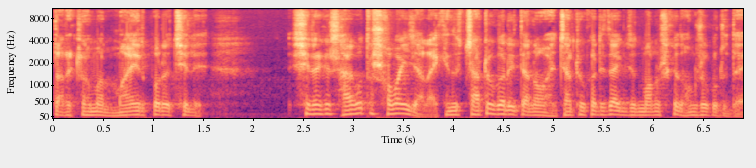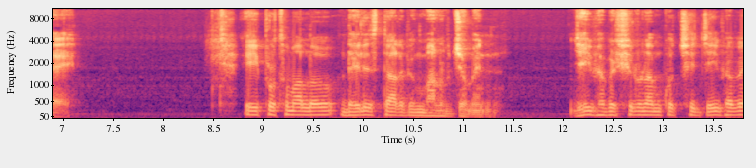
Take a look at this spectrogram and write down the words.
Tarek Rahman, মায়ের পরে ছেলে। সেটাকে স্বাগত সবাই জানায়, কিন্তু চাটুকারিতা নয়, চাটুকারিতা একজন মানুষকে ধ্বংস করে দেয়। এই প্রথম আলো ডেইলি স্টার এবং মানব জমেন। যেইভাবে শিরোনাম করছে, যেইভাবে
